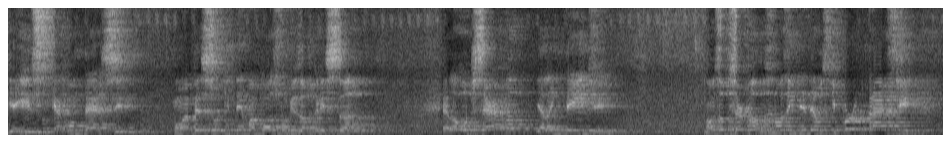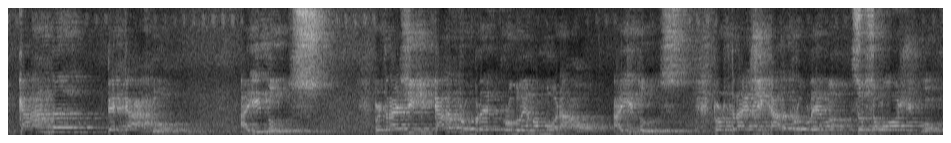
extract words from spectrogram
E é isso que acontece com uma pessoa que tem uma cosmovisão cristã. Ela observa e ela entende. Nós observamos e nós entendemos que por trás de cada pecado há ídolos. Por trás de cada problema moral, há ídolos. Por trás de cada problema sociológico,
